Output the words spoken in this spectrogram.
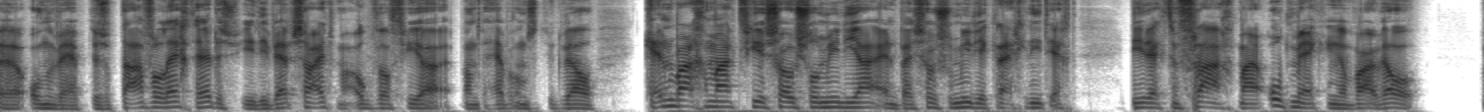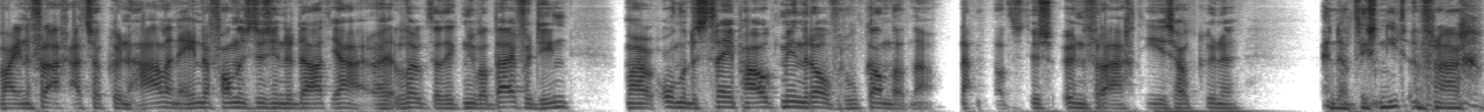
uh, onderwerp dus op tafel legt. Hè, dus via die website, maar ook wel via. Want we hebben ons natuurlijk wel kenbaar gemaakt via social media. En bij social media krijg je niet echt direct een vraag, maar opmerkingen waar, wel, waar je een vraag uit zou kunnen halen. En een daarvan is dus inderdaad, ja, eh, leuk dat ik nu wat bijverdien. Maar onder de streep hou ik minder over. Hoe kan dat nou? Nou, dat is dus een vraag die je zou kunnen. En dat is niet een vraag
